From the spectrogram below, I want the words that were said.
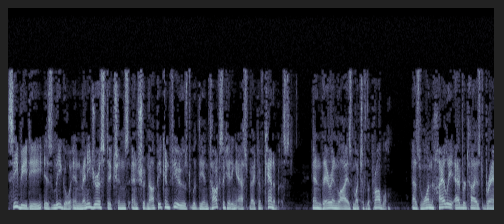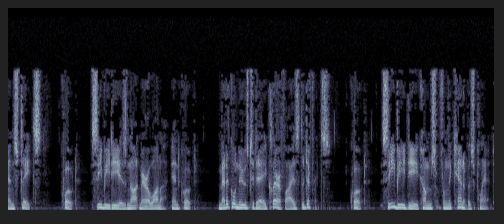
CBD is legal in many jurisdictions and should not be confused with the intoxicating aspect of cannabis and therein lies much of the problem. As one highly advertised brand states, CBD is not marijuana, Medical News Today clarifies the difference. Quote, CBD comes from the cannabis plant.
